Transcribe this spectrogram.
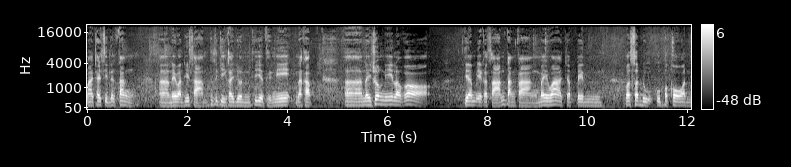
มาใช้สิทธิเลือกตั้งในวันที่ 3 พฤศจิกายนที่จะถึงนี้นะครับในช่วงนี้เราก็เตรียมเอกสารต่างๆ ไม่ว่าจะเป็นวัสดุอุปกรณ์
